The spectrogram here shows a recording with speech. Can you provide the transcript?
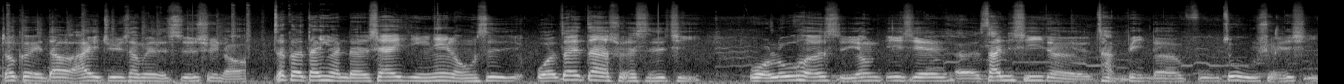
都可以到 IG 上面的私讯哦。这个单元的下一集内容是我在大学时期，我如何使用一些呃山西的产品的辅助学习。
